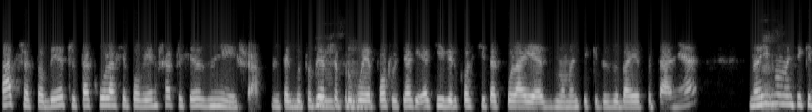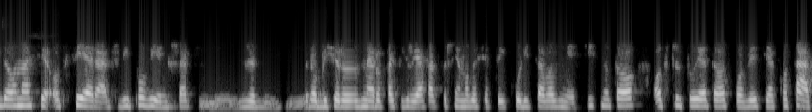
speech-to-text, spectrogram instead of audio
patrzę sobie, czy ta kula się powiększa, czy się zmniejsza. Więc jakby po pierwsze mm -hmm. próbuję poczuć, jak, jakiej wielkości ta kula jest w momencie, kiedy zadaję pytanie, no tak. i w tak. momencie, kiedy ona się otwiera, czyli powiększa, że robi się rozmiarów takich, że ja faktycznie mogę się w tej kuli cała zmieścić, no to odczytuję tę odpowiedź jako tak,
